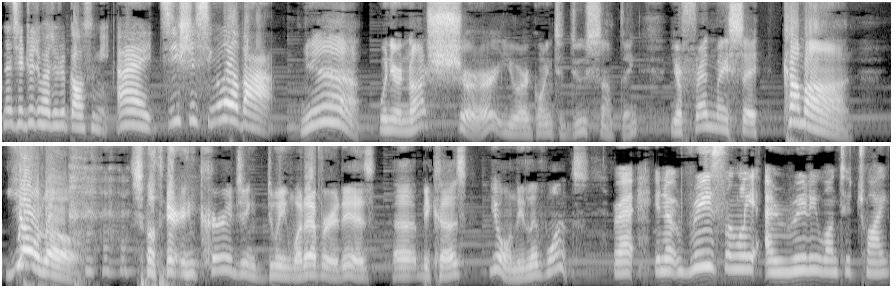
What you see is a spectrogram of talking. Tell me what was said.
那其实这句话就是告诉你，哎，及时行乐吧。 Yeah, when you're not sure you are going to do something, your friend may say, Come on, YOLO! so they're encouraging doing whatever it is uh, because you only live once. Right? You know, recently I really want to try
